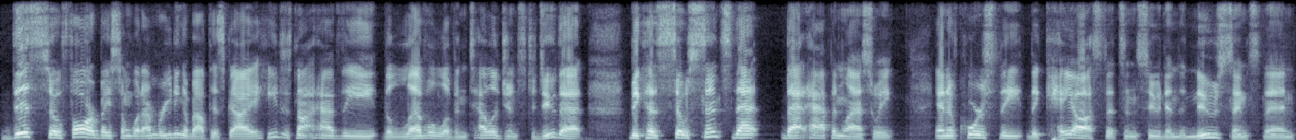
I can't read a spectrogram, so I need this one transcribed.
This, so far, based on what I'm reading about this guy, he does not have the the level of intelligence to do that. Because so since that that happened last week, and of course the the chaos that's ensued in the news since then.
